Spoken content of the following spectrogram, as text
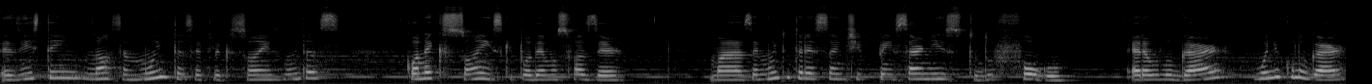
Existem, nossa, muitas reflexões, muitas conexões que podemos fazer, mas é muito interessante pensar nisto do fogo era o lugar, o único lugar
